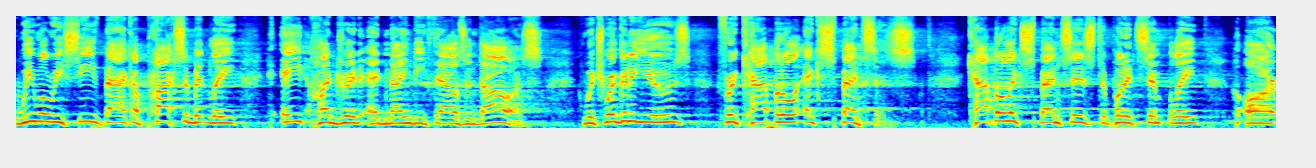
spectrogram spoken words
we will receive back approximately $890,000 which we're going to use for capital expenses. Capital expenses, to put it simply, are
